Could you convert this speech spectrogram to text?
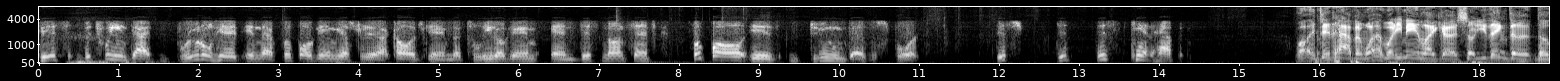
This between that brutal hit in that football game yesterday, that college game, that Toledo game, and this nonsense. Football is doomed as a sport. This this this can't happen. Well, it did happen. What, what do you mean? Like, uh, so you think the the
